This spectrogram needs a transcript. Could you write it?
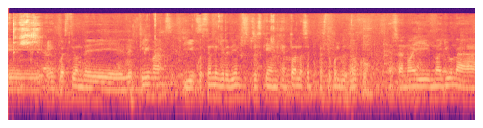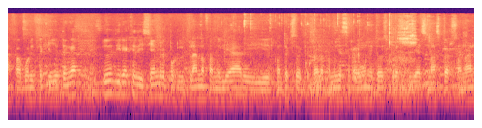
Eh, en cuestión de, del clima y en cuestión de ingredientes, pues es que en, todas las épocas te vuelves loco. O sea, no hay, no hay una favorita que yo tenga. Yo diría que diciembre por el plano familiar y el contexto de que toda la familia se reúne y todo eso, por eso ya es más personal.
